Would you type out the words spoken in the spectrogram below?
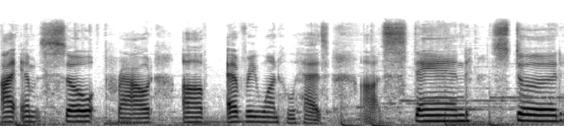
I am so proud of everyone who has uh, stand, stood,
